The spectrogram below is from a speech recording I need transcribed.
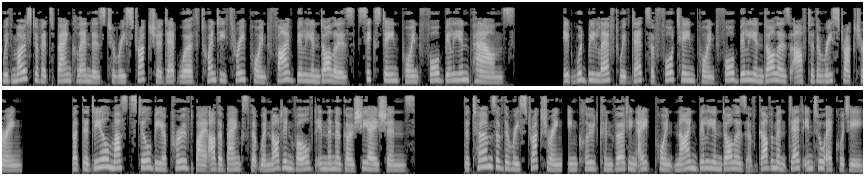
with most of its bank lenders to restructure debt worth $23.5 billion £16.4 billion. It would be left with debts of $14.4 billion after the restructuring. But the deal must still be approved by other banks that were not involved in the negotiations. The terms of the restructuring, include converting $8.9 billion of government debt into equity.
